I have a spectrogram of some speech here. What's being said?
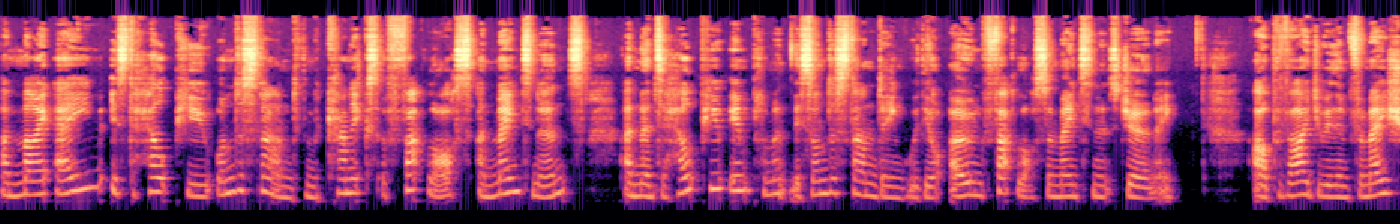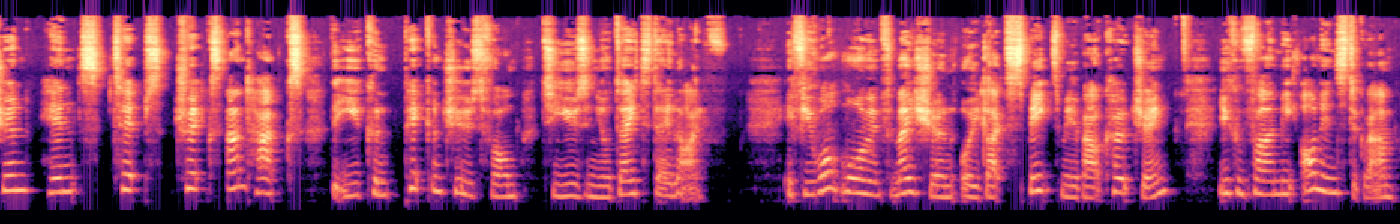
and my aim is to help you understand the mechanics of fat loss and maintenance, and then to help you implement this understanding with your own fat loss and maintenance journey. I'll provide you with information, hints, tips, tricks, and hacks that you can pick and choose from to use in your day to day life. If you want more information or you'd like to speak to me about coaching, you can find me on Instagram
